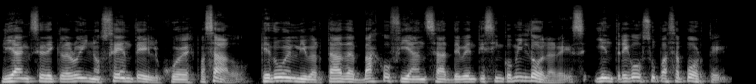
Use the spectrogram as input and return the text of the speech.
Liang se declaró inocente el jueves pasado, quedó en libertad bajo fianza de 25 mil dólares y entregó su pasaporte.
